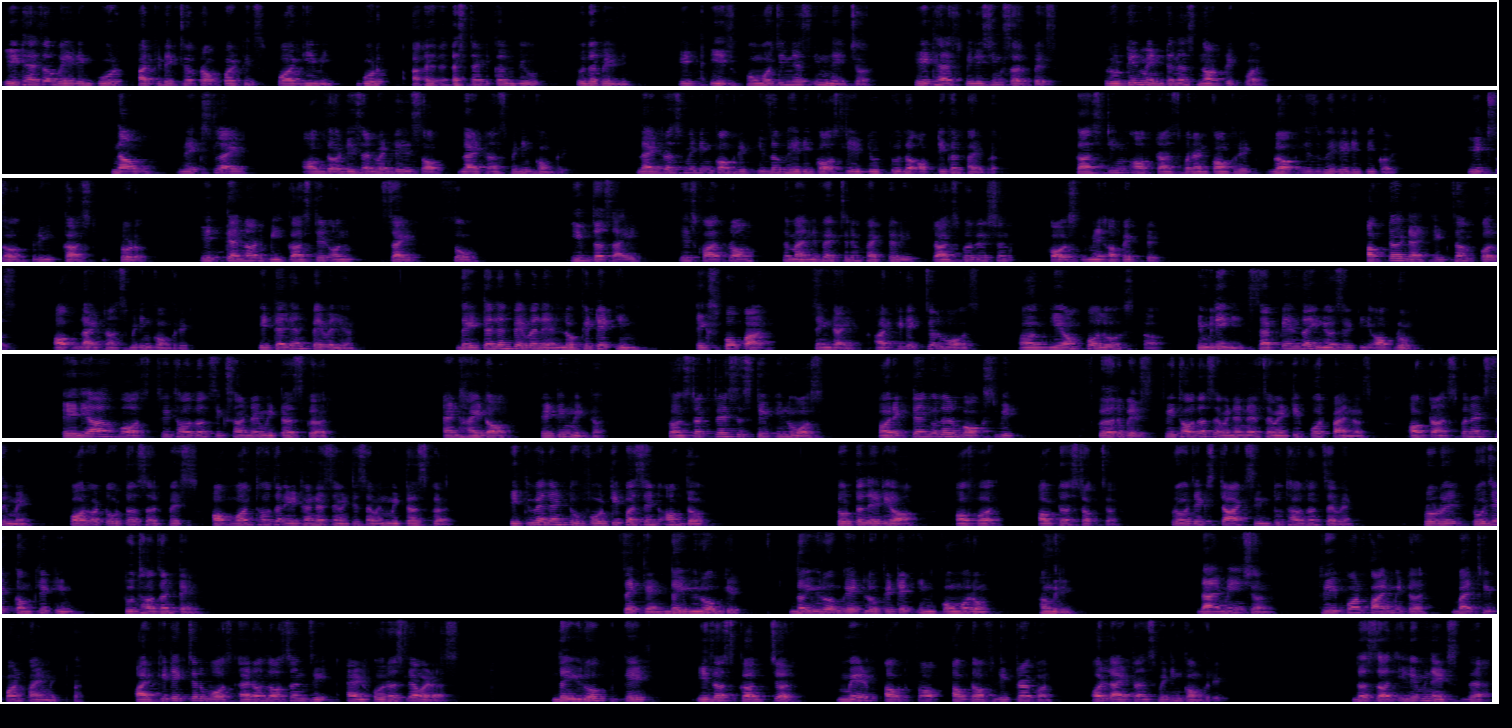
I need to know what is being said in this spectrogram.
It has a very good architecture properties for giving good uh, aesthetical view to the building. It is homogeneous in nature. It has finishing surface. Routine maintenance not required. Now, next slide of the disadvantages of light transmitting concrete. Light transmitting concrete is a very costly due to the optical fiber. Casting of transparent concrete block is very difficult. It's a precast product. It cannot be casted on site. So, if the site is far from the manufacturing factory, transportation cost may affect it. After that, examples of light transmitting concrete. Italian Pavilion. The Italian Pavilion, located in Expo Park, Shanghai, architecture was uh, Giampaolo uh, Imbrighi, Sapienza University of Rome. Area was 3600 meters square and height of 18 meter. Constructed system involves a rectangular box with square base 3774 panels of transparent cement for a total surface of 1877 meters square equivalent to 40% of the total area of a outer structure project starts in 2007 Pro- project complete in 2010 second the europe gate the europe gate located in Komárom hungary dimension 3.5 meter by 3.5 meter. Architecture was Aron Losonczi and Oros Lavadas. The Europe Gate is a sculpture made out, out of litracon or light transmitting concrete. The sun illuminates the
